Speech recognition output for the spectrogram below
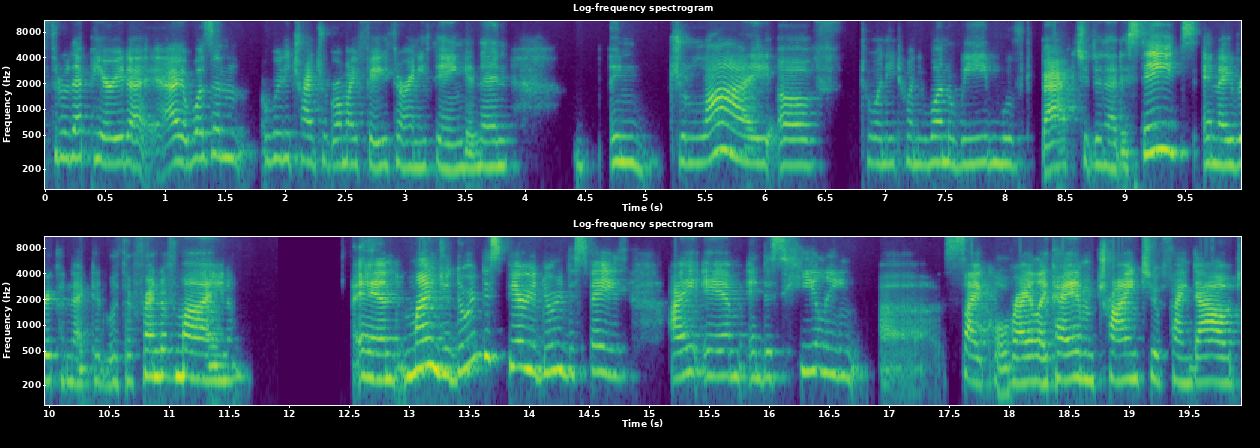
through that period, I, I wasn't really trying to grow my faith or anything. And then in July of 2021, we moved back to the United States and I reconnected with a friend of mine. And mind you, during this period, during this phase, I am in this healing uh, cycle, right? Like I am trying to find out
